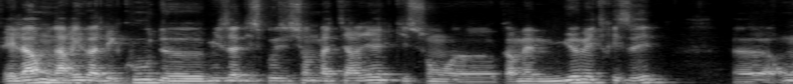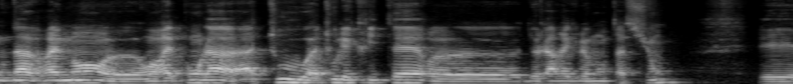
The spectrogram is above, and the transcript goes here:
Et là, on arrive à des coûts de mise à disposition de matériel qui sont quand même mieux maîtrisés euh, on a vraiment, euh, on répond là à tous les critères euh, de la réglementation. Et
